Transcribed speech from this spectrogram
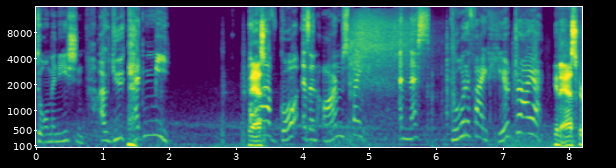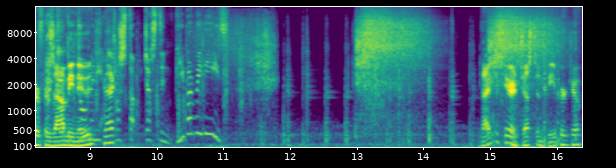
Domination. Are you kidding me? Can All ask, I've got is an arm spike and this glorified hairdryer. You gonna ask her for zombie nudes Dominate a next? trussed up Justin Bieber with these. Did I just hear a Justin Bieber joke?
